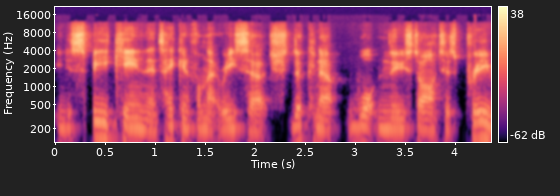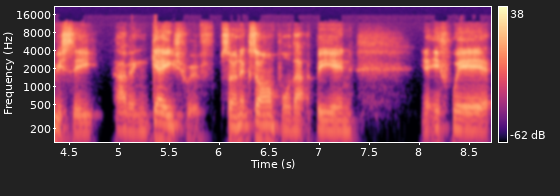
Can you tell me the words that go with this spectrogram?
you know, speaking and taking from that research, looking at what new starters previously have engaged with. So an example that being, you know, if we're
